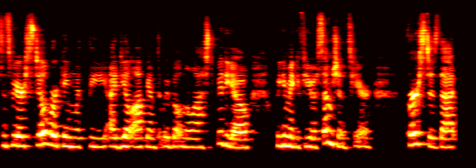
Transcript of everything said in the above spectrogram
Since we are still working with the ideal op-amp that we built in the last video, we can make a few assumptions here. First is that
